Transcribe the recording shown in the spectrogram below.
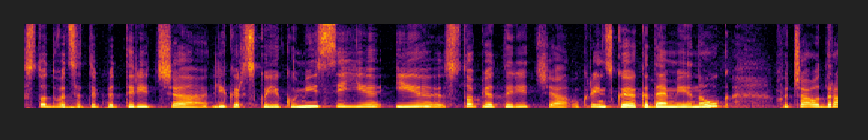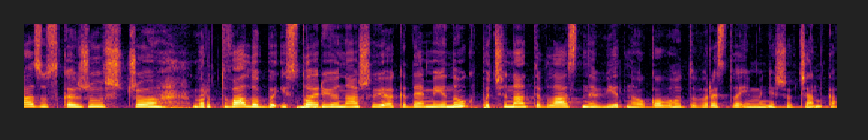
125-річчя лікарської комісії і 105-річчя Української академії наук. Хоча одразу скажу, що вартувало би історію нашої академії наук починати власне від наукового товариства імені Шевченка.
